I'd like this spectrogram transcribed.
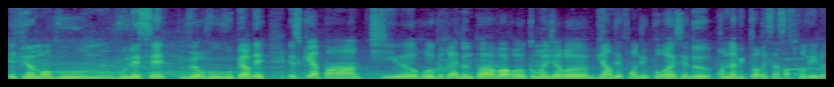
et finalement, vous vous laissez, vous, vous, vous perdez. Est-ce qu'il n'y a pas un petit euh, regret de ne pas avoir, euh, comment dire, bien défendu pour essayer de prendre la victoire ici à Sartrouville?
